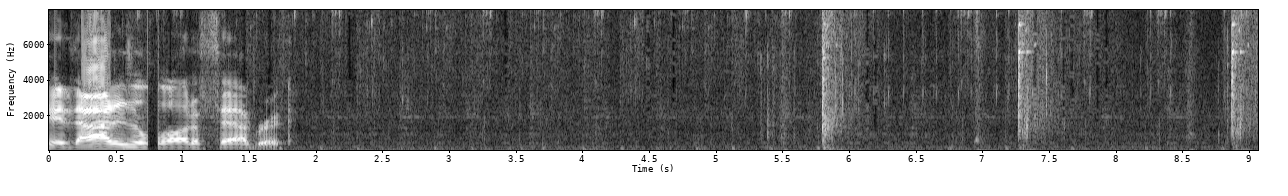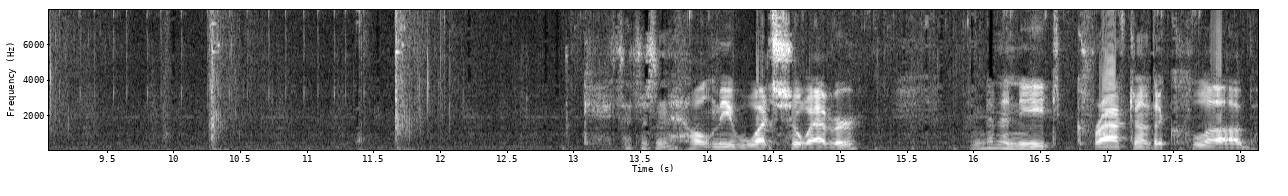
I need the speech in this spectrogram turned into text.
Okay, that is a lot of fabric. Okay, that doesn't help me whatsoever. I'm gonna need to craft another club.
